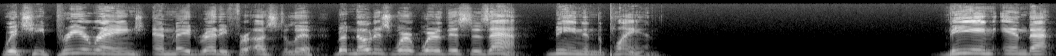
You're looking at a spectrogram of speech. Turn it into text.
which He prearranged and made ready for us to live. But notice where, where this is at being in the plan. Being in that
